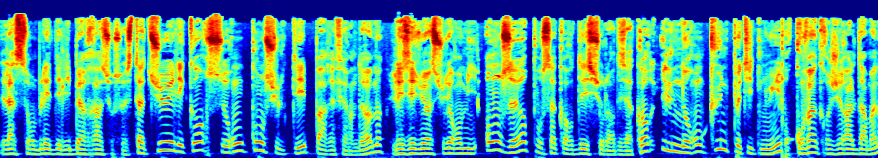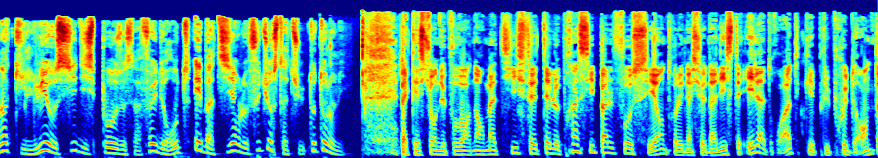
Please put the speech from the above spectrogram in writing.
l'Assemblée délibérera sur ce statut et les corps seront consultés par référendum. Les élus insulaires ont mis 11 heures pour s'accorder sur leur désaccord. Ils n'auront qu'une petite nuit pour convaincre Gérald Darmanin qui lui aussi dispose de sa feuille de route et bâtir le futur statut d'autonomie. La question du pouvoir normatif était le principal fossé entre les nationalistes et la droite, qui est plus prudente.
